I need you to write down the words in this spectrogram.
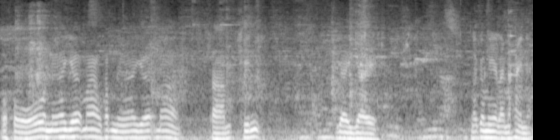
โอ้โห เนื้อเยอะมากครับเนื้อเยอะมากสามชิ้น ใหญ่ๆ แล้วก็มีอะไรมาให้เนี่ย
